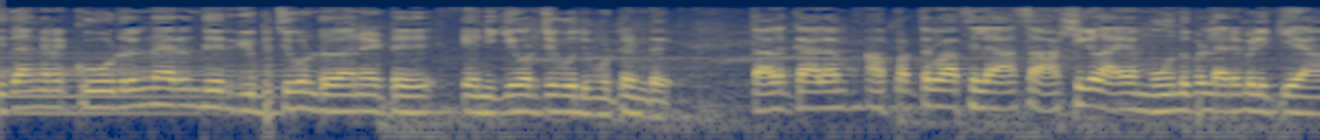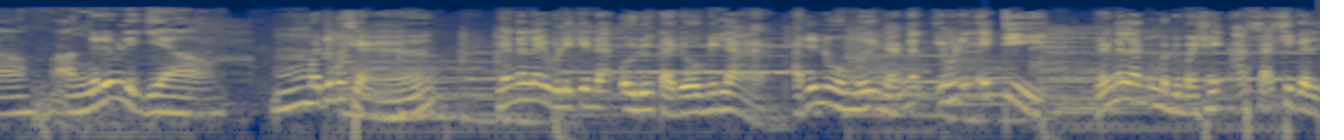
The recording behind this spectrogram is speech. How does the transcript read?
ഇതങ്ങനെ കൂടുതൽ നേരം ദീർഘിപ്പിച്ചു കൊണ്ടുപോകാനായിട്ട് എനിക്ക് കുറച്ച് ബുദ്ധിമുട്ടുണ്ട്. തൽക്കാലം അപ്പുറത്തെ ക്ലാസ്സിലെ ആ സാക്ഷികളായ മൂന്ന് പിള്ളേരെ വിളിക്കുക അങ്ങനെ വിളിക്കുക മധുമഷ ഞങ്ങളെ വിളിക്കുന്ന ഒരു കാര്യവുമില്ല അതിനു മുമ്പ് ഞങ്ങൾ ഇവിടെ എത്തി. ഞങ്ങളാണ് മധുമഷ ആ ശശികൾ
